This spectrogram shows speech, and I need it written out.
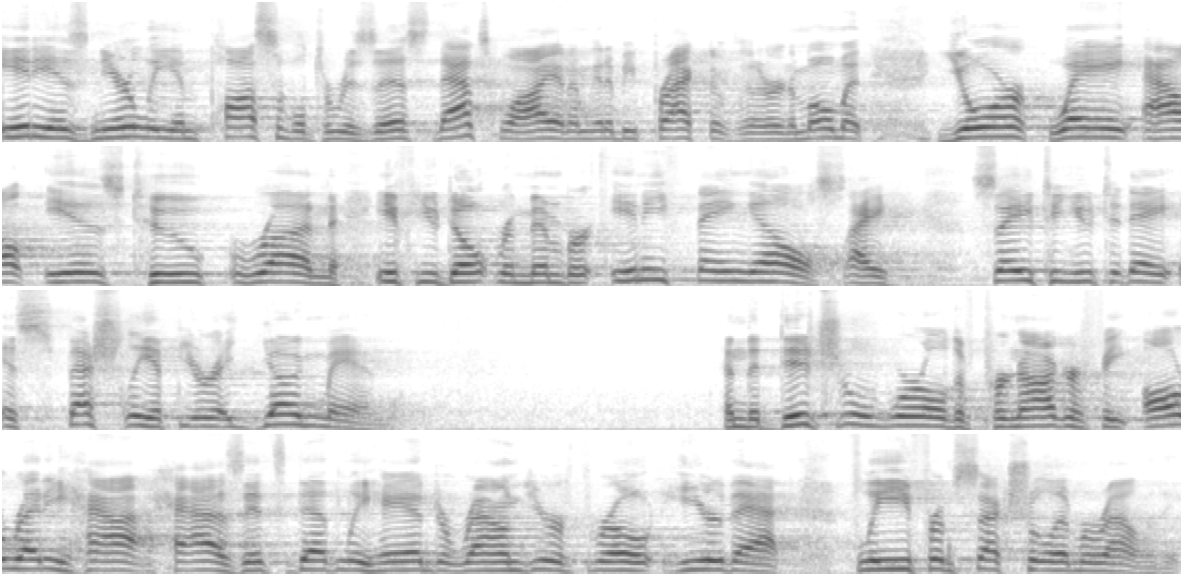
it is nearly impossible to resist. That's why, and I'm going to be practical here in a moment, your way out is to run. If you don't remember anything else, I say to you today, especially if you're a young man, and the digital world of pornography already ha- has its deadly hand around your throat. Hear that. Flee from sexual immorality.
